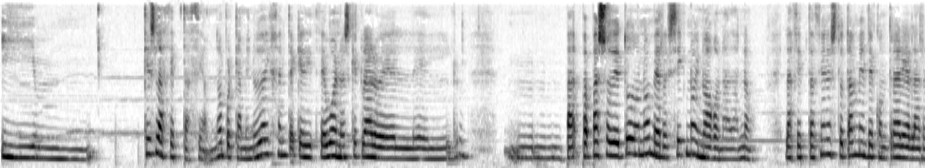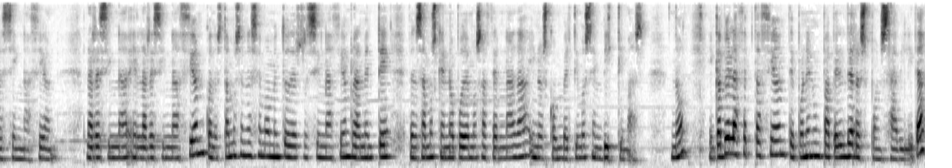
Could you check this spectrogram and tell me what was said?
Y mm, ¿qué es la aceptación? ¿no? Porque a menudo hay gente que dice, bueno, es que claro, el, mm, paso de todo, ¿no? Me resigno y no hago nada. No. La aceptación es totalmente contraria a la resignación. La en la resignación, cuando estamos en ese momento de resignación, realmente pensamos que no podemos hacer nada y nos convertimos en víctimas. ¿No? En cambio, la aceptación te pone en un papel de responsabilidad.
